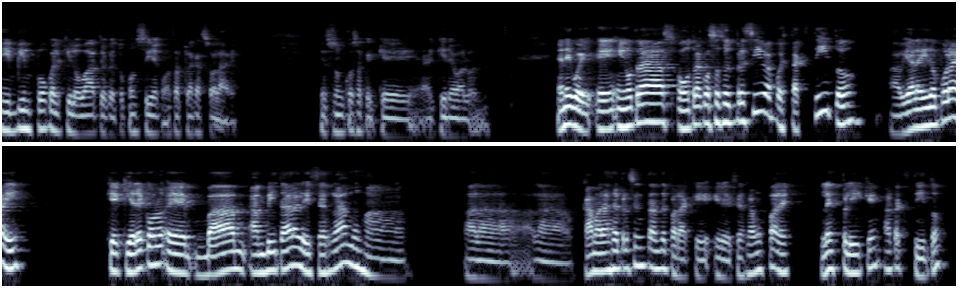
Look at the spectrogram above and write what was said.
es bien poco el kilovatio que tú consigues con esas placas solares. Esas son cosas que, que hay que ir evaluando. Anyway, en, otras, otra cosa sorpresiva, pues Taxito había leído por ahí que quiere eh, va a invitar a Eliezer Ramos a, la, Cámara de Representantes para que Eliezer Ramos Párez le explique a Taxito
